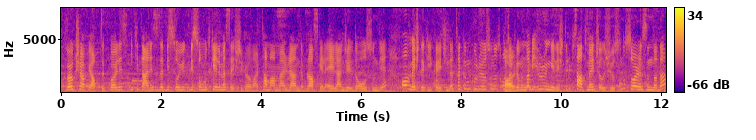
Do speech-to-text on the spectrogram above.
workshop yaptık. Böyle iki tane size bir soyut, bir somut kelime seçtiriyorlar. Tamamen random, rastgele, eğlenceli de olsun diye. 15 dakika içinde takım kuruyorsunuz. O Harika. takımla bir ürün geliştirip satmaya çalışıyorsunuz. Sonrasında da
